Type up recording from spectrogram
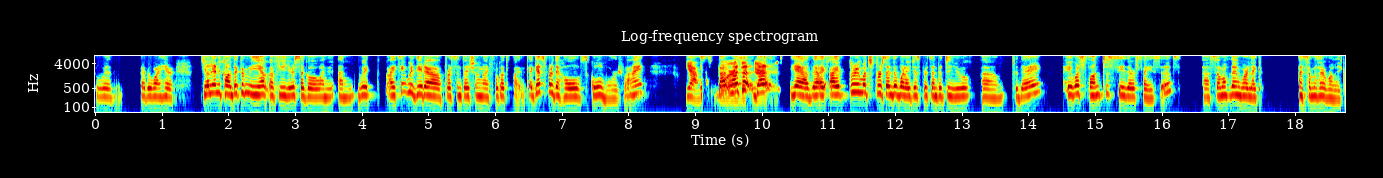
with everyone here. Jillian contacted me a, a, few years ago, and and we I think we did a presentation. I forgot, I guess for the whole school board, right? Yes, that was a, that. Yeah, I, I pretty much presented what I just presented to you um, today. It was fun to see their faces. Uh, some of them were like, and some of them were like,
